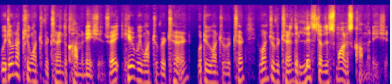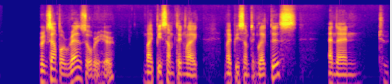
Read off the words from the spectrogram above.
we don't actually want to return the combinations, right? Here we want to return, what do we want to return? We want to return the list of the smallest combination. For example, res over here might be something like, might be something like this, and then two,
